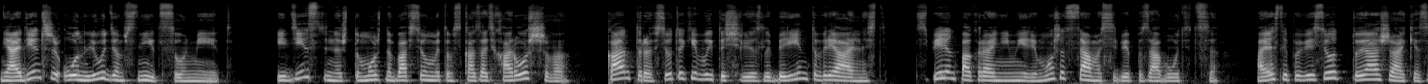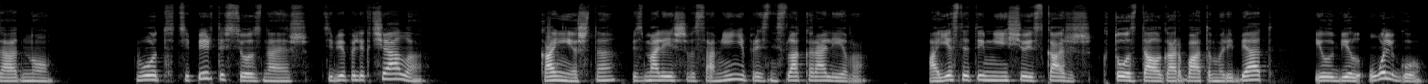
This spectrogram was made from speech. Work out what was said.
Не один же он людям сниться умеет. Единственное, что можно обо всем этом сказать хорошего, Кантора все таки вытащили из лабиринта в реальность. Теперь он, по крайней мере, может сам о себе позаботиться. А если повезет, то и о Жаке заодно. Вот, теперь ты все знаешь. Тебе полегчало? Конечно, без малейшего сомнения произнесла королева. А если ты мне еще и скажешь, кто сдал Горбатому ребят и убил Ольгу,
